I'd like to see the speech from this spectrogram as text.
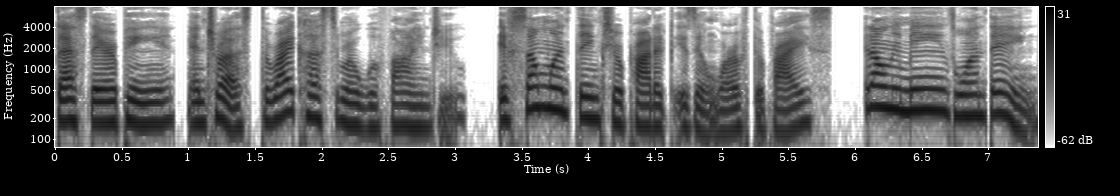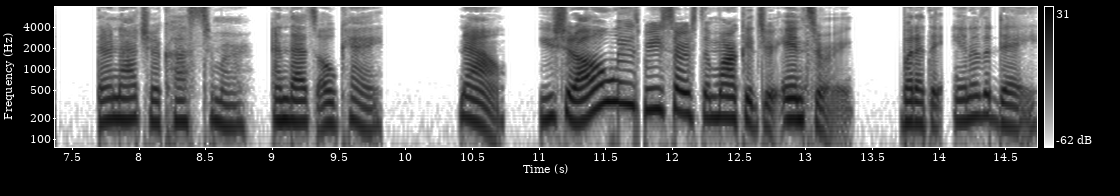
That's their opinion, and trust, the right customer will find you. If someone thinks your product isn't worth the price, it only means one thing they're not your customer, and that's okay. Now, you should always research the market you're entering, but at the end of the day,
